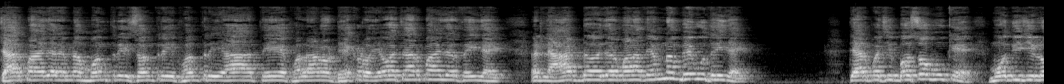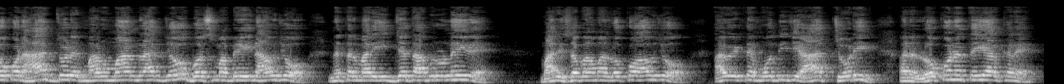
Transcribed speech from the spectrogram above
ચાર પાંચ હજાર એમના મંત્રી, સંત્રી, ફંત્રી, આ તે ફલાણો ઢેકડો, એવા ચાર પાંચ હજાર થઈ જાય. એટલે આઠ દસ હજાર માણસ એમને ભેગું થઈ જાય. ત્યાર પછી બસો મૂકે. મોદીજી લોકોને હાથ જોડે મારું માન રાખજો, બસમાં બેહીને આવજો નતર મારી ઇજ્જત આબરૂ નહીં રહે. મારી સભામાં લોકો આવજો. આવી રીતે મોદીજી હાથ જોડી અને લોકોને તૈયાર કરે.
